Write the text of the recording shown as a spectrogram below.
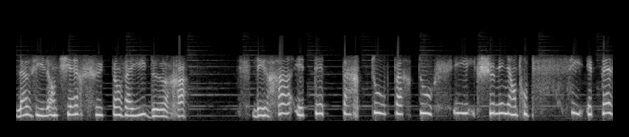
La ville entière fut envahie de rats. Les rats étaient partout, partout. Ils cheminaient en troupes si épaisses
